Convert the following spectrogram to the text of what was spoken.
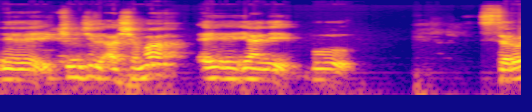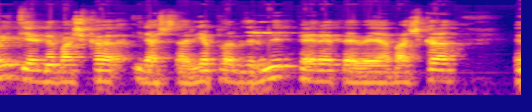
Ee, ikinci aşama e, yani bu steroid yerine başka ilaçlar yapılabilir mi? PRP veya başka e,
